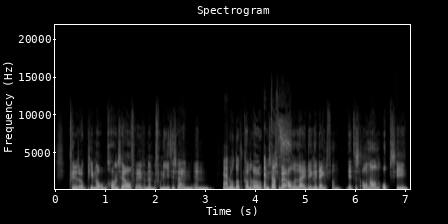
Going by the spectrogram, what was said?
ik vind het ook prima om gewoon zelf even met mijn familie te zijn. En Ja. bedoel, dat kan ook. En dus als je bij allerlei dingen denkt van, dit is allemaal een optie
